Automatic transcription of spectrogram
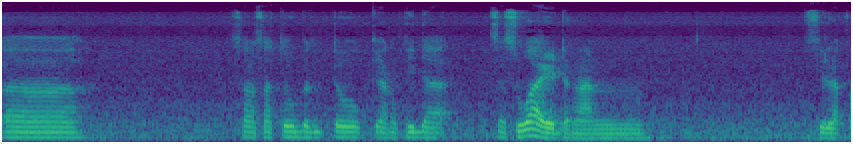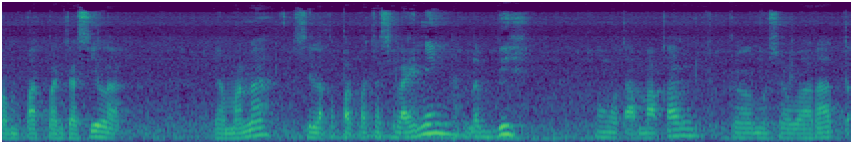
uh, salah satu bentuk yang tidak sesuai dengan sila keempat Pancasila. Yang mana sila keempat Pancasila ini lebih mengutamakan kemusyawarat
